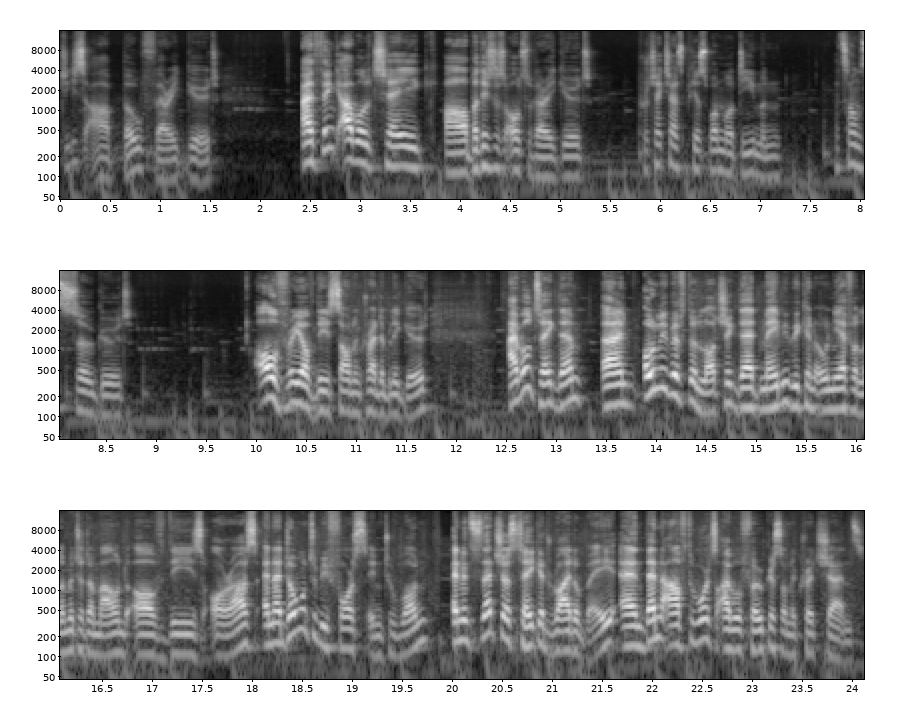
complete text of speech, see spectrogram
these are both very good. I think I will take, oh, but this is also very good. Projectiles pierce one more demon. That sounds so good. All three of these sound incredibly good. I will take them, and only with the logic that maybe we can only have a limited amount of these auras, and I don't want to be forced into one, and instead just take it right away, and then afterwards I will focus on the crit chance.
